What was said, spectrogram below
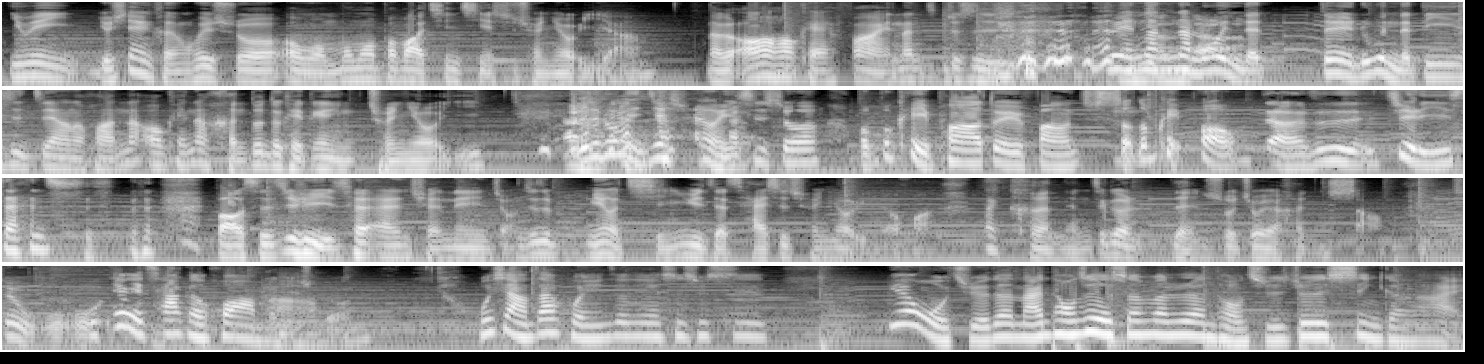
因为有些人可能会说哦，我摸摸抱抱亲亲也是纯友谊啊。那个哦，OK fine，那就是 对。那那如果你的对，如果你的定义是这样的话，那 OK，那很多都可以跟你纯友谊。可是如果你今天纯友谊是说我不可以碰到对方，手都不可以碰，这样就是距离三尺，保持距离测安全那一种，就是没有情欲的才是纯友谊的话，那可能这个人数就会很少。所以，我我可以插个话吗？我想再回应这件事，就是因为我觉得男同志的身份认同其实就是性跟爱，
